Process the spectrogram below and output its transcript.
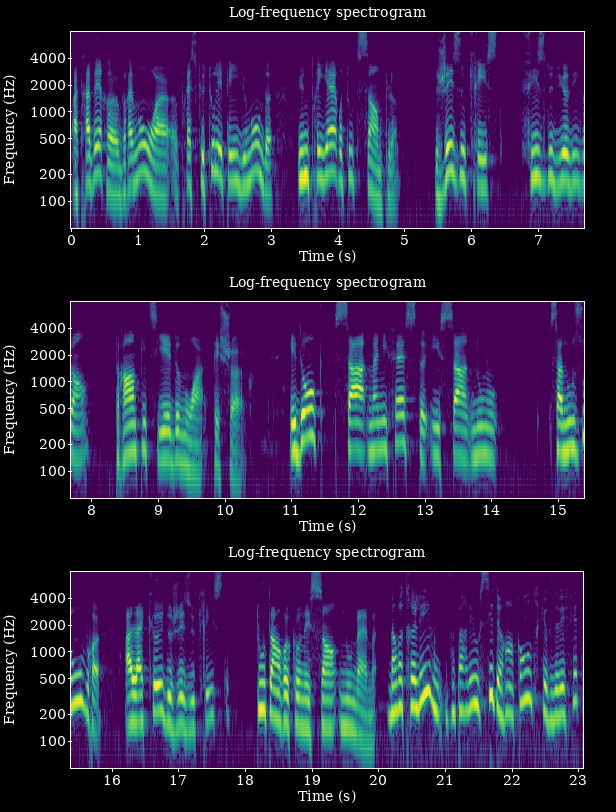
à travers vraiment presque tous les pays du monde une prière toute simple. Jésus-Christ, Fils de Dieu vivant, prends pitié de moi, pécheur. Et donc, ça manifeste et ça nous, ça nous ouvre à l'accueil de Jésus-Christ tout en reconnaissant nous-mêmes. Dans votre livre, vous parlez aussi de rencontres que vous avez faites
